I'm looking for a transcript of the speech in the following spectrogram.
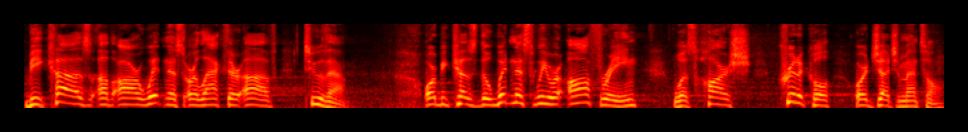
because of our witness or lack thereof to them or because the witness we were offering was harsh, critical, or judgmental.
